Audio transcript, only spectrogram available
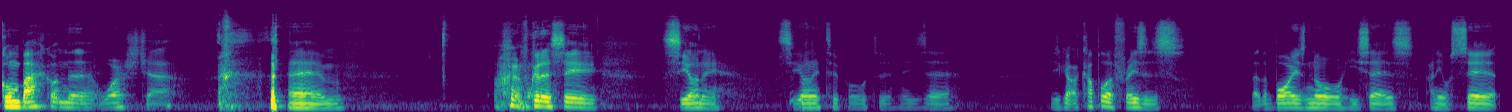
Going back on the worst chat. um, I'm gonna say, Sione, Sione Tuipulotu. He's uh, he's got a couple of phrases that the boys know he says, and he'll say it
